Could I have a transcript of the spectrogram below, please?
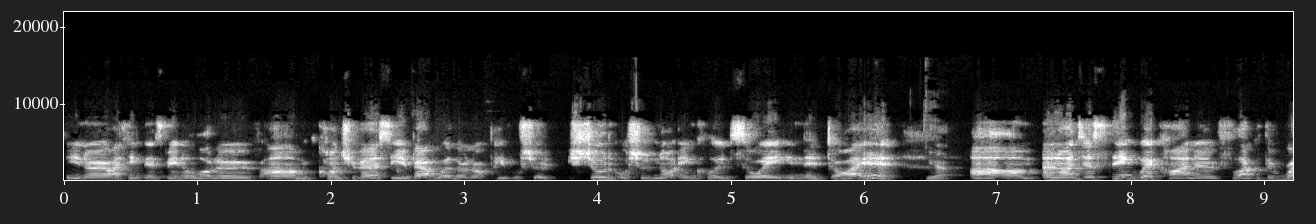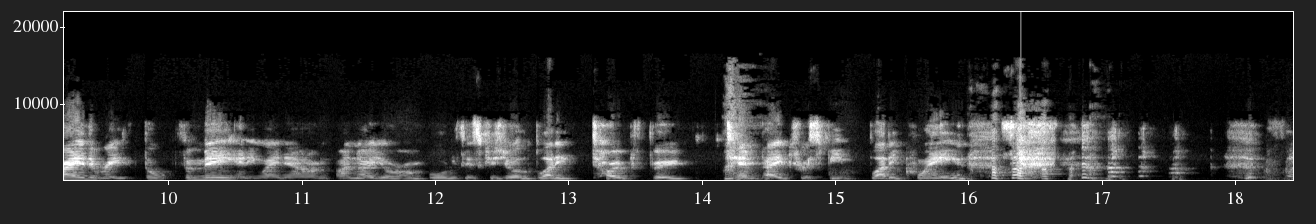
you know I think there's been a lot of um, controversy about whether or not people should should or should not include soy in their diet. Yeah. Um, and I just think we're kind of like the way the, re- the for me anyway. Now I'm, I know you're on board with this because you're the bloody tofu tempeh crispy bloody queen. So. So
